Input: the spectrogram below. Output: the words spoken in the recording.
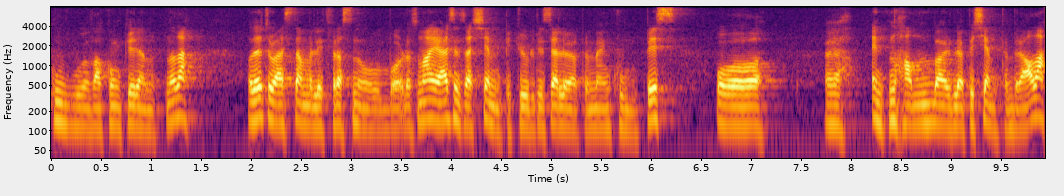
gode var konkurrentene. da. Og det tror jeg stemmer litt fra snowboard. og sånn. Jeg syns det er kjempekult hvis jeg løper med en kompis, og øh, enten han bare løper kjempebra, da,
